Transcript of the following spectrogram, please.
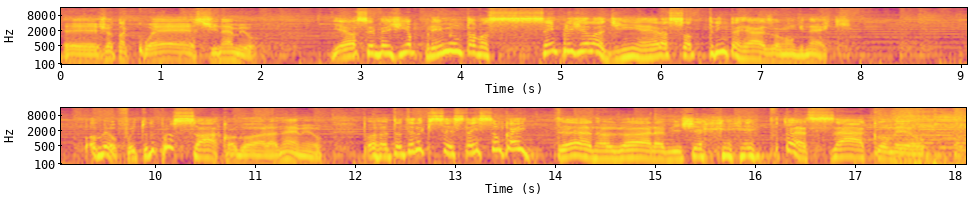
é, J Quest, né, meu? E a cervejinha premium tava sempre geladinha, era só 30 reais a long neck. Pô, meu, foi tudo pro saco agora, né, meu? Pô, eu tô tendo que cestar em São Caetano agora, bicho. Puta saco, meu.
